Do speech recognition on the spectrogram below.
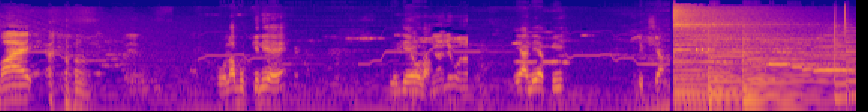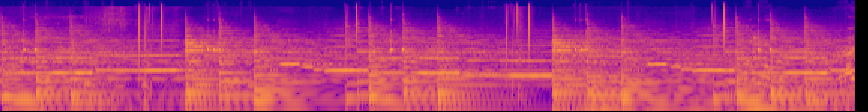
बाय. ओला बुक केली आहे. येते ओला. हे आली आपली. रिक्षा काय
